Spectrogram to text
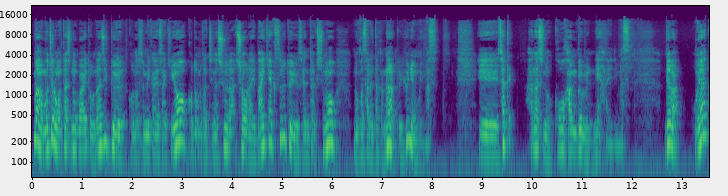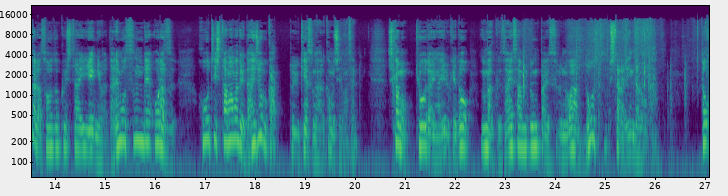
まあもちろん私の場合と同じく、この住み替え先を子供たちが将来売却するという選択肢も残されたかなというふうに思います。えー、さて、話の後半部分に入ります。では、親から相続した家には誰も住んでおらず、放置したままで大丈夫かというケースがあるかもしれません。しかも、兄弟がいるけど、うまく財産分配するのはどうしたらいいんだろうか。と、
